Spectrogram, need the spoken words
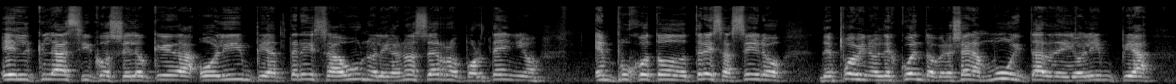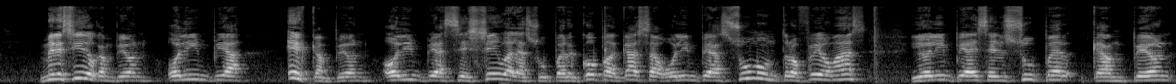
El clásico se lo queda Olimpia. 3 a 1 le ganó a Cerro Porteño. Empujó todo 3 a 0. Después vino el descuento, pero ya era muy tarde y Olimpia, merecido campeón. Olimpia es campeón. Olimpia se lleva la Supercopa a casa. Olimpia suma un trofeo más. Y Olimpia es el supercampeón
